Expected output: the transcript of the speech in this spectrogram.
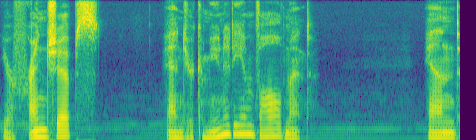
your friendships, and your community involvement. And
